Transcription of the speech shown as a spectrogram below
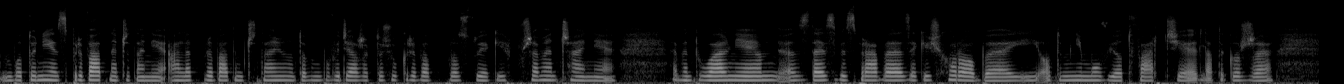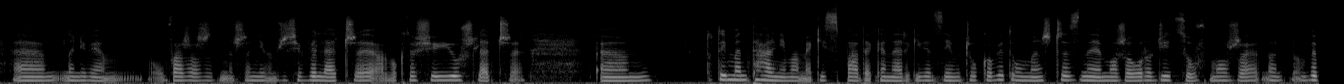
bo to nie jest prywatne czytanie, ale w prywatnym czytaniu, no to bym powiedziała, że ktoś ukrywa po prostu jakieś przemęczenie, ewentualnie e, zdaje sobie sprawę z jakiejś choroby i o tym nie mówi otwarcie, dlatego że e, no nie wiem, uważa, że, że nie wiem, że się wyleczy albo ktoś się już leczy. tutaj mentalnie mam jakiś spadek energii, więc nie wiem, czy u kobiety, u mężczyzny, może u rodziców, może, no, no, wy,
